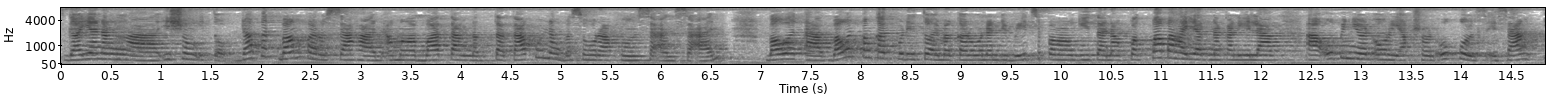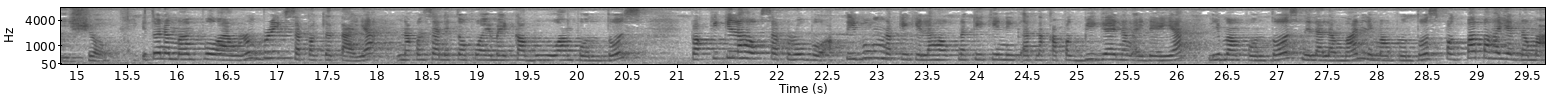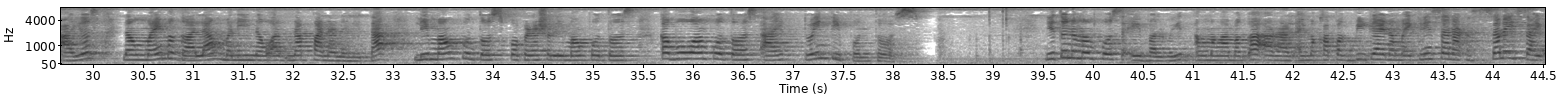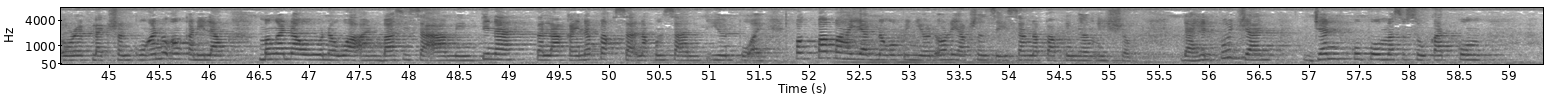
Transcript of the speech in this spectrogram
gaya ng ah, isyong ito, dapat bang parusahan ang mga batang nagtatapon ng basura kung saan-saan? Bawat, ah, bawat pangkat po dito ay magkaroon ng debate sa pamamagitan ng pagpapahayag ng kanilang ah, opinion o reaction ukol sa isang isyo. Ito naman po ang rubric sa pagtataya na kung saan ito po ay may kabuuang puntos, Pakikilahok sa grupo, aktibong nakikilahok, nakikinig at nakapagbigay ng ideya, limang puntos, nilalaman, limang puntos, pagpapahayag ng maayos, ng may magalang, malinaw at na pananalita, limang puntos, kooperasyon limang puntos, kabuuang puntos ay 20 puntos. Dito naman po sa evaluate, ang mga mag-aaral ay makapagbigay ng maikling sana sanaysay o reflection kung ano ang kanilang mga nauunawaan base sa aming tinatalakay na paksa na kung saan yun po ay pagpapahayag ng opinion o reaction sa isang napakinggang issue. Dahil po dyan, dyan ko po masusukat kung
